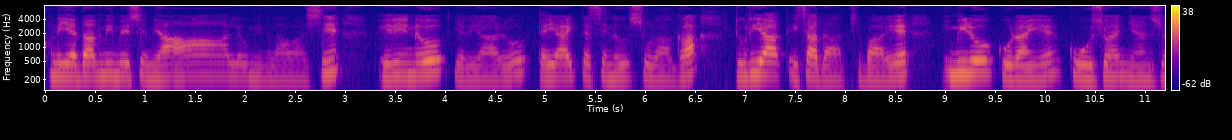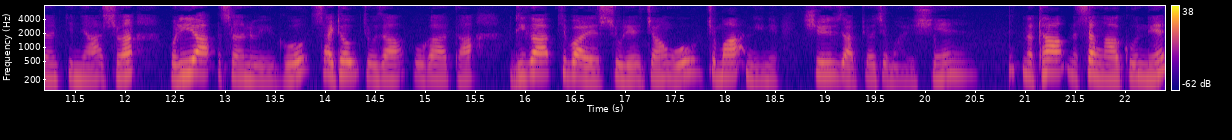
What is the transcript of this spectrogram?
ခொနရက်သားသမီးမိတ်ဆွေများအားလုံးမင်္ဂလာပါရှင်ဘေရင်တို့ရရတို့တရားတစင်တို့ဆိုတာကဒုတိယကိစ္စသာဖြစ်ပါတယ်မိမိတို့ကိုယ်တိုင်ရဲ့ကိုယ်စွမ်းဉာဏ်စွမ်းပညာစွမ်းဝရိယအစွမ်းတွေကိုစိုက်ထုတ်စ조사ဖို့ကသာအဓိကဖြစ်ပါတယ်ဆိုတဲ့အကြောင်းကိုကျွန်မအနေနဲ့ရှင်းစွာပြောချင်ပါတယ်ရှင်2025ခုနှစ်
